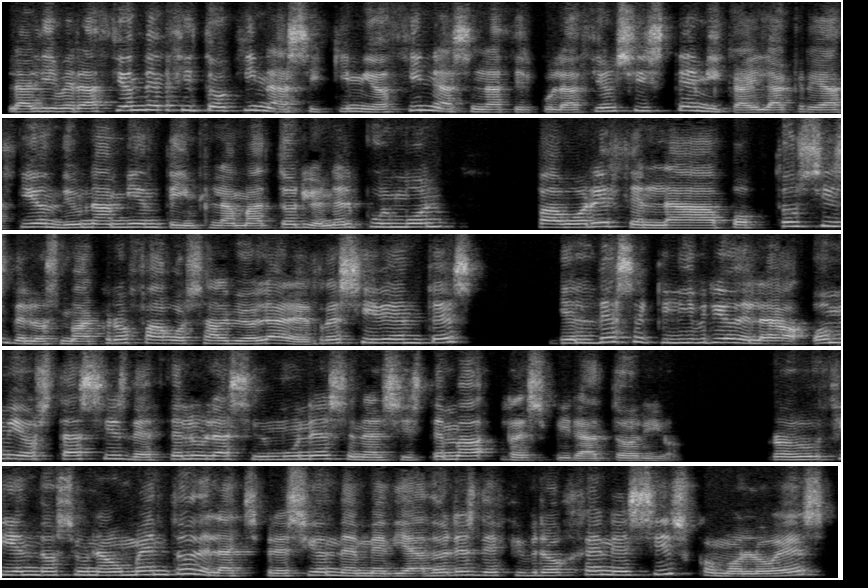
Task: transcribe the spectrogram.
La liberación de citoquinas y quimiocinas en la circulación sistémica y la creación de un ambiente inflamatorio en el pulmón favorecen la apoptosis de los macrófagos alveolares residentes y el desequilibrio de la homeostasis de células inmunes en el sistema respiratorio, produciéndose un aumento de la expresión de mediadores de fibrogénesis como lo es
